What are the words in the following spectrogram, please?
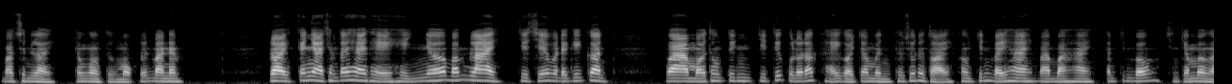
Bao sinh lời trong vòng từ 1 đến 3 năm. Rồi, cả nhà xem tới hay thì hãy nhớ bấm like, chia sẻ và đăng ký kênh. Và mọi thông tin chi tiết của lô đất hãy gọi cho mình theo số điện thoại 0972 332 894 xin cảm ơn ạ.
